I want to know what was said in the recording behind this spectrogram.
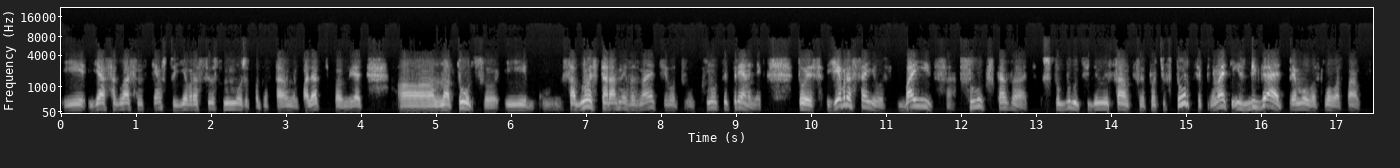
И я согласен с тем, что Евросоюз не может в одностороннем порядке повлиять э, на Турцию. И с одной стороны, вы знаете, вот кнут и пряник. То есть Евросоюз боится вслух сказать, что будут введены санкции против Турции, понимаете, избегает прямого слова санкции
